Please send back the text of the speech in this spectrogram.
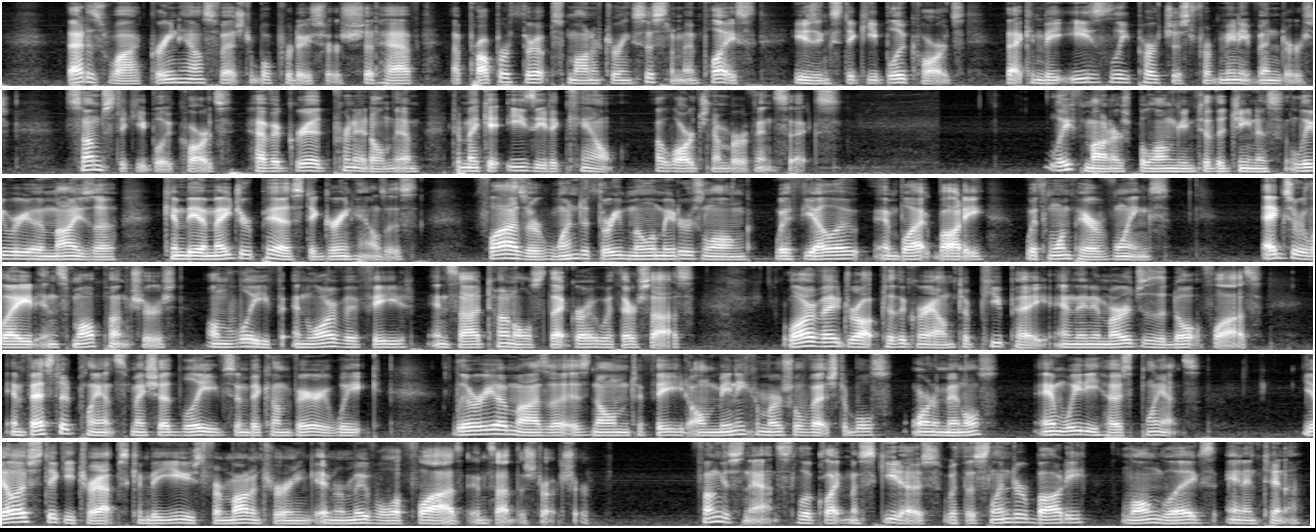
That is why greenhouse vegetable producers should have a proper thrips monitoring system in place using sticky blue cards that can be easily purchased from many vendors. Some sticky blue cards have a grid printed on them to make it easy to count a large number of insects. Leaf miners belonging to the genus Liriomyza can be a major pest in greenhouses. Flies are 1 to 3 millimeters long with yellow and black body with one pair of wings. Eggs are laid in small punctures on the leaf and larvae feed inside tunnels that grow with their size. Larvae drop to the ground to pupate and then emerge as adult flies. Infested plants may shed leaves and become very weak. Liriomyza is known to feed on many commercial vegetables, ornamentals, and weedy host plants. Yellow sticky traps can be used for monitoring and removal of flies inside the structure. Fungus gnats look like mosquitoes with a slender body, long legs, and antennae.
